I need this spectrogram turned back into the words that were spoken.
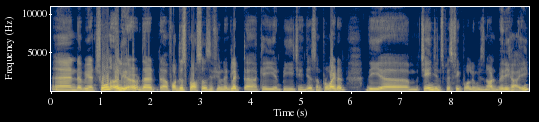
and we had shown earlier that uh, for this process if you neglect uh, Ke and Pe changes and provided the um, change in specific volume is not very high,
